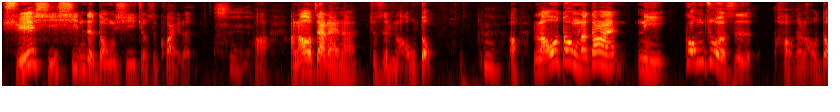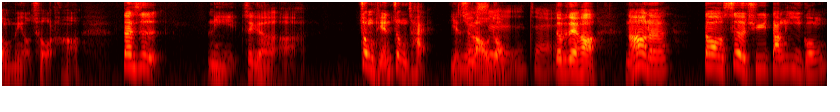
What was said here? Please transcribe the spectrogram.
学习新的东西就是快乐，是。啊啊，然后再来呢就是劳动，嗯，哦，劳动呢，当然你工作是好的劳动没有错了哈，但是你这个呃种田种菜也是劳动，对，对不对哈？然后呢，到社区当义工。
